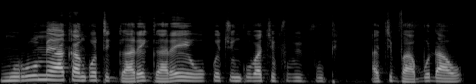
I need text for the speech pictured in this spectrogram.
Murume akangoti gare gareiwo kwechinguva chipfupi pfupi achibva abudawo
